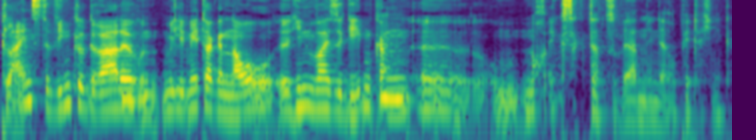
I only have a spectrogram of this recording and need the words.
kleinste Winkelgrade mhm. und Millimeter genau äh, Hinweise geben kann, mhm. äh, um noch exakter zu werden in der OP-Technik.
